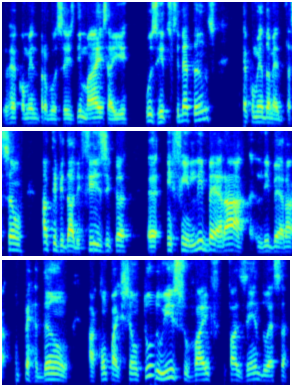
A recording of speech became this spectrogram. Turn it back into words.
eu recomendo para vocês demais aí os ritos tibetanos, recomendo a meditação, atividade física, é, enfim, liberar, liberar o perdão, a compaixão, tudo isso vai fazendo essa,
